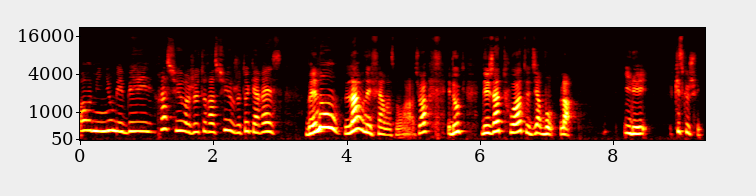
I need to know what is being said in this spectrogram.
oh mignon bébé, rassure, je te rassure, je te caresse. Ben non, là on est ferme à ce moment-là, tu vois. Et donc déjà toi te dire bon là, il est, qu'est-ce que je fais?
